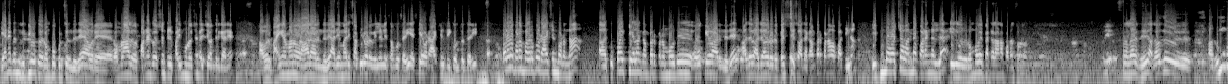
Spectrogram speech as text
எனக்கு வந்து வித்யூத் ரொம்ப பிடிச்சிருந்தது. அவர் ரொம்ப நாள் ஒரு பன்னெண்டு வருஷம் பதிமூணு வருஷம் கழிச்சு வந்திருக்காரு. அவர் பயங்கரமான ஒரு ஆறா இருந்தது. அதே மாதிரி சபீரோட வில்லனிசமும் சரி எஸ்கேவோட ஆக்ஷன் சீக்வன்ஸும் சரி. ஓரளவு படம் பார்க்குறப்போ ஒரு ஆக்ஷன் படம் தான் துப்பாக்கி எல்லாம் கம்பேர் பண்ணும்போது ஓகேவா இருந்தது. அது அது அவரோட பெஸ்ட் ஸோ அதை கம்பேர் பண்ணாம பாத்தீங்கன்னா இந்த வருஷம் வந்த படங்கள்ல இது ஒரு ரொம்பவே பெட்டரான படம் சொல்லலாம். நல்லா இது அதாவது ரொம்ப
